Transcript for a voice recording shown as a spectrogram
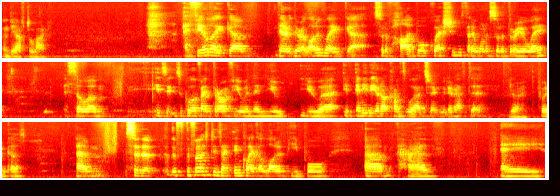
and the afterlife? I feel like um, there there are a lot of like uh, sort of hardball questions that I want to sort of throw away. So um, is it, is it cool if I throw a few and then you you uh, if any that you're not comfortable answering, we don't have to Go ahead. podcast. Um, so the, the the first is I think like a lot of people um, have a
